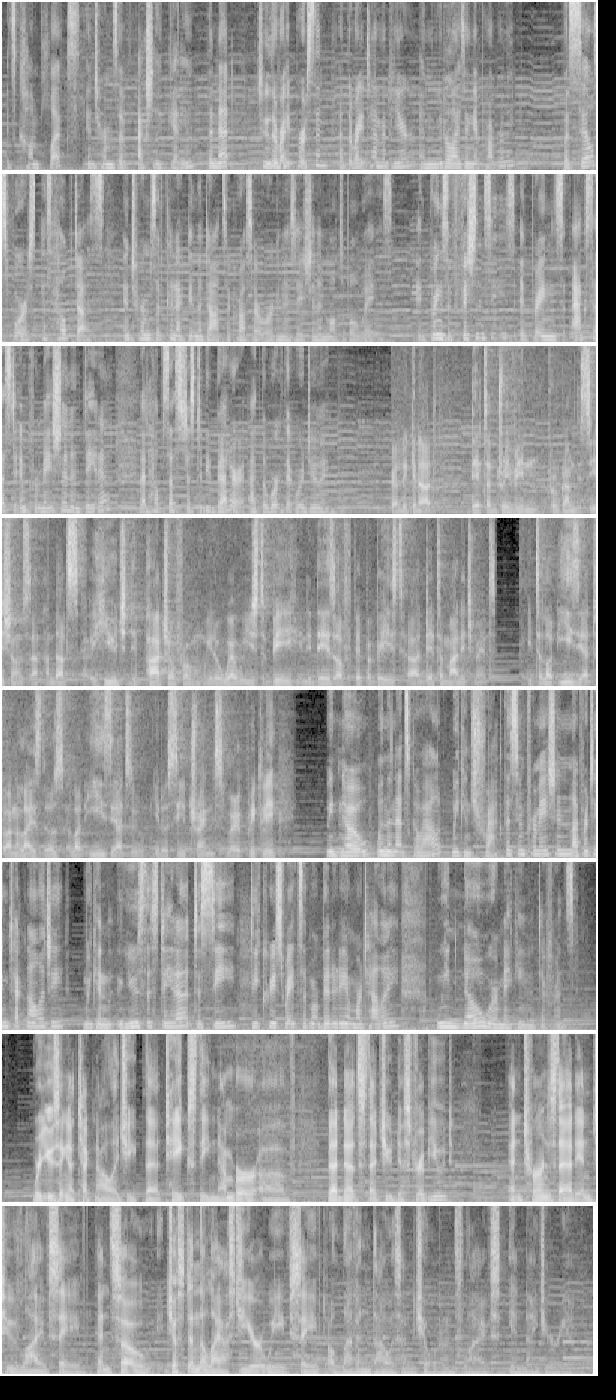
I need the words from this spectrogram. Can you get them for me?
It's complex in terms of actually getting the net to the right person at the right time of year and utilizing it properly. But Salesforce has helped us in terms of connecting the dots across our organization in multiple ways. It brings efficiencies, it brings access to information and data that helps us just to be better at the work that we're doing. We're looking at data-driven program decisions, and, and, that's a huge departure from you know, where we used to be in the days of paper-based uh, data management. It's a lot easier to analyze those, a lot easier to you know, see trends very quickly. We know when the nets go out, we can track this information leveraging technology. We can use this data to see decreased rates of morbidity and mortality. We know we're making a difference. We're using a technology that takes the number of bed nets that you distribute and turns that into lives saved. And so just in the last year, we've saved 11,000 children's lives in Nigeria.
